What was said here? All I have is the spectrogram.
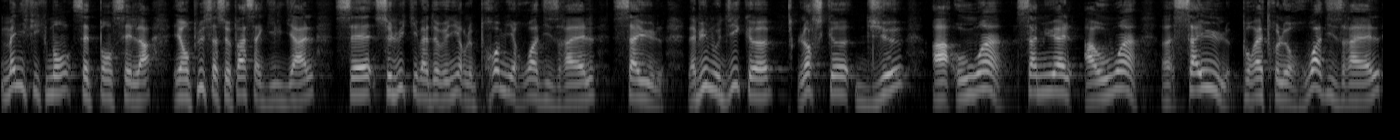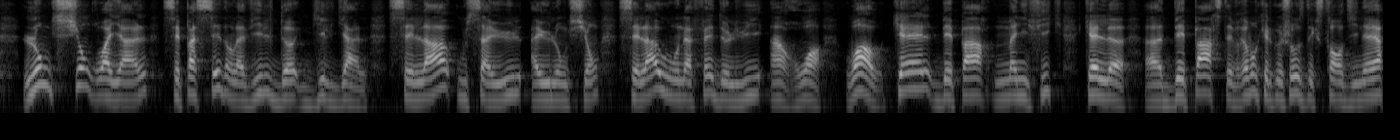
magnifiquement cette pensée-là. Et en plus, ça se passe à Gilgal. C'est celui qui va devenir le premier roi d'Israël, Saül. La Bible nous dit que lorsque Dieu oint, Samuel a oint euh, Saül pour être le roi d'Israël, l'onction royale s'est passée dans la ville de Gilgal. C'est là où Saül a eu l'onction, c'est là où on a fait de lui un roi. Waouh, quel départ magnifique, quel euh, départ, c'était vraiment quelque chose d'extraordinaire.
